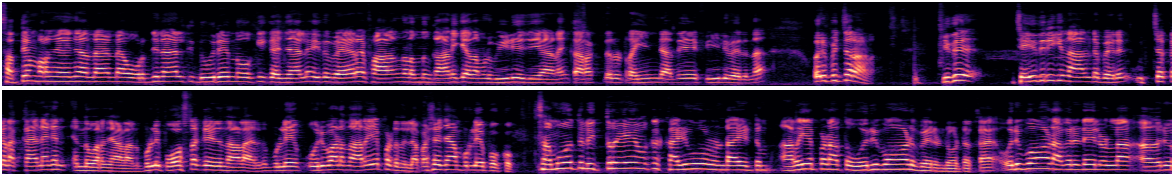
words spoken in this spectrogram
സത്യം പറഞ്ഞു കഴിഞ്ഞാൽ അതിന്റെ ഒറിജിനാലിറ്റി ദൂരെ നോക്കി കഴിഞ്ഞാൽ ഇത് വേറെ ഭാഗങ്ങളൊന്നും കാണിക്കാതെ നമ്മൾ വീഡിയോ ചെയ്യുകയാണെങ്കിൽ കറക്റ്റ് ഒരു ട്രെയിനിന്റെ അതേ ഫീൽ വരുന്ന ഒരു പിക്ചറാണ് ഇത് ചെയ്തിരിക്കുന്ന ആളുടെ പേര് ഉച്ചക്കട കനകൻ എന്ന് പറഞ്ഞ ആളാണ്. പുള്ളി പോസ്റ്ററൊക്കെ എഴുതുന്ന ആളായിരുന്നു. പുള്ളിയെ ഒരുപാടൊന്നും അറിയപ്പെടുന്നില്ല. പക്ഷേ ഞാൻ പുള്ളിയെ പൊക്കും. സമൂഹത്തിൽ ഇത്രയും ഒക്കെ കഴിവുകൾ ഉണ്ടായിട്ടും അറിയപ്പെടാത്ത ഒരുപാട് പേരുണ്ട് കേട്ടോ. ഒരുപാട് അവരുടെയിലുള്ള ഒരു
